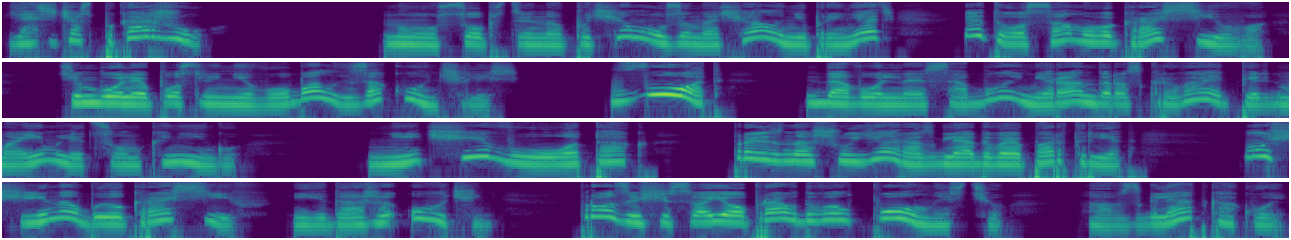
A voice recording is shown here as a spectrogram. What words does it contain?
Я сейчас покажу». Ну, собственно, почему за начало не принять этого самого красивого? Тем более после него балы закончились. «Вот!» Довольная собой, Миранда раскрывает перед моим лицом книгу. «Ничего так», — произношу я, разглядывая портрет. Мужчина был красив, и даже очень. Прозвище свое оправдывал полностью. А взгляд какой!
